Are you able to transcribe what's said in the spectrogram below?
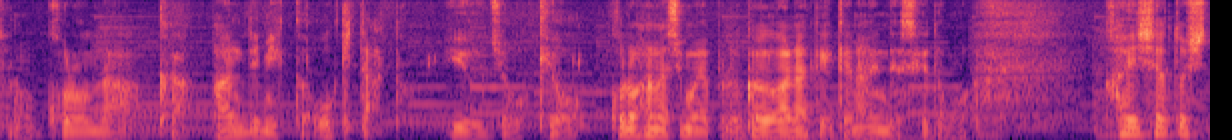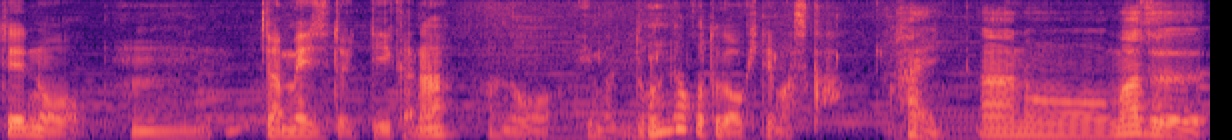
そのコロナ禍パンデミックが起きたという状況。この話もやっぱり伺わなきゃいけないんですけども会社としての、うん、ダメージと言っていいかな。あの今どんなことが起きてますか？はい。あのまず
